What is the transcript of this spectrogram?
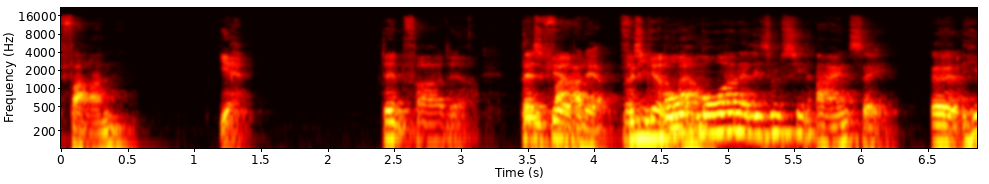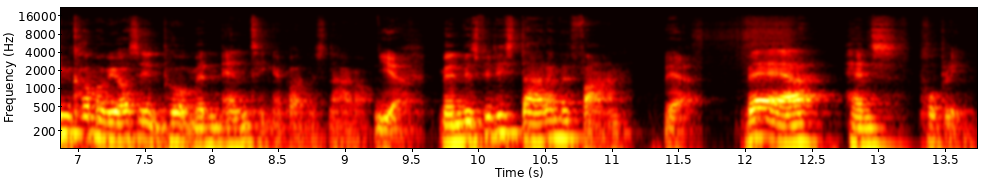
faren. ja, den far der. Den sker far der? der. Hvad Fordi sker mor, moren er ligesom sin egen sag. Øh, hende kommer vi også ind på med den anden ting, jeg godt vil snakke om. Ja, Men hvis vi lige starter med faren. ja, Hvad er hans problem?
